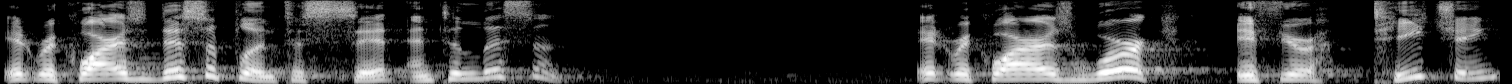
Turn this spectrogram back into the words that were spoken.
It requires discipline to sit and to listen. It requires work. If you're teaching,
